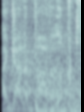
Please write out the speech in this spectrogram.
I got a bottle of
